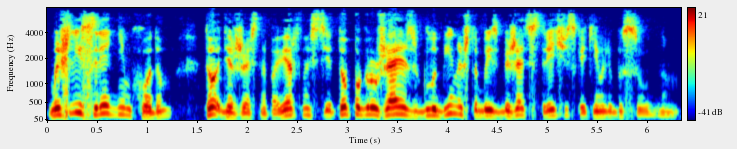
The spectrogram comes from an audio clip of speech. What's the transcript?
Мы шли средним ходом, то держась на поверхности, то погружаясь в глубины, чтобы избежать встречи с каким-либо судном.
